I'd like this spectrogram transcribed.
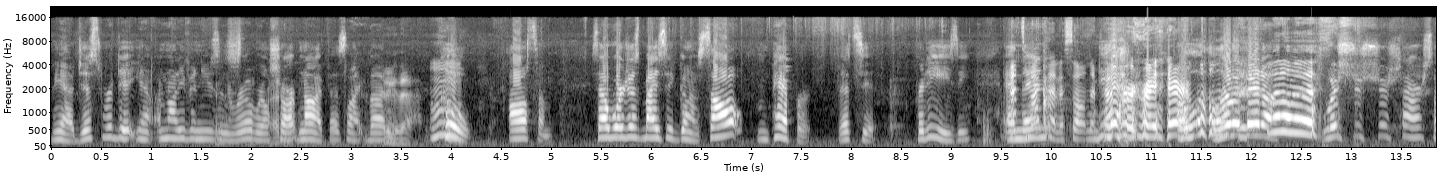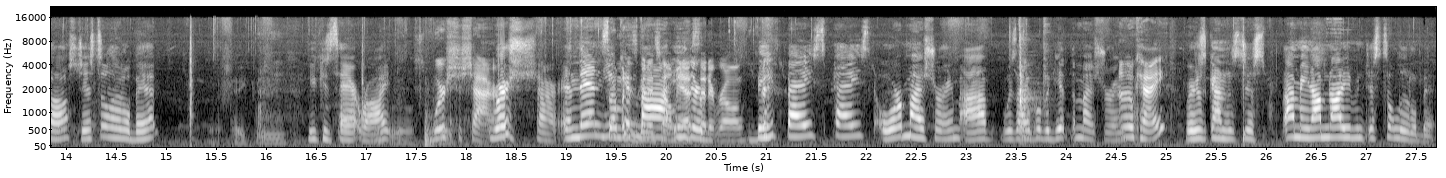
yeah, just ridiculous. You know, I'm not even using a real, real sharp knife. That's like butter. Look at Mm. Cool, awesome. So we're just basically going to salt and pepper. it. That's it. Pretty easy. And That's then my kind of salt and Yeah. pepper right there. a little, little bit of little bit. Worcestershire sauce, just a little bit. Take these. You can say it right. Worcestershire. Worcestershire. And then you Somebody's can gonna buy tell me I either said it wrong. beef base paste or mushroom. I was able to get the mushroom. Okay. We're just gonna just, I mean, I'm not even just a little bit.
